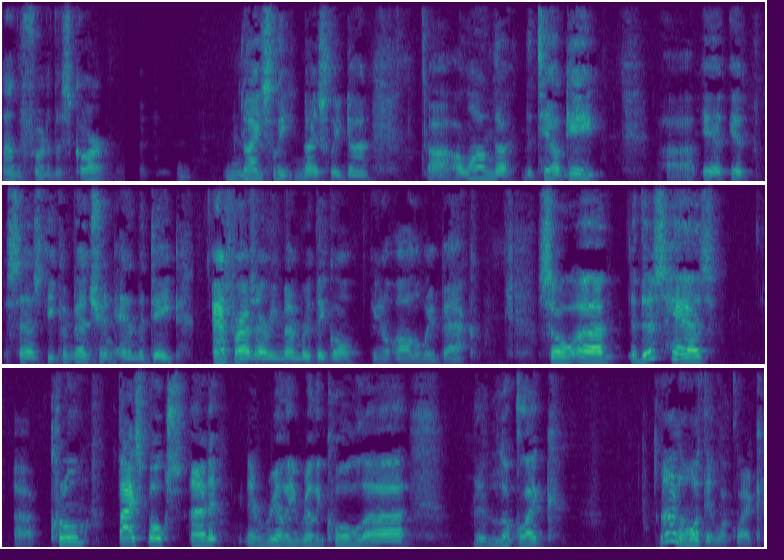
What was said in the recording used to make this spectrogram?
on the front of this car. Nicely, nicely done. Uh, along the, the tailgate, uh, it, it says the convention and the date. As far as I remember, they go you know all the way back. So um, this has uh, chrome five spokes on it. They're really really cool. Uh, they look like I don't know what they look like,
